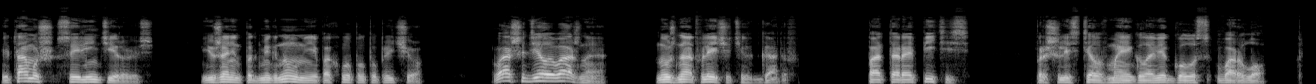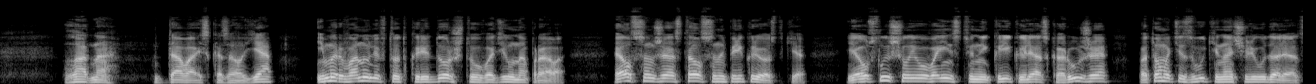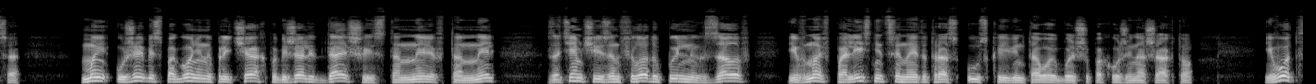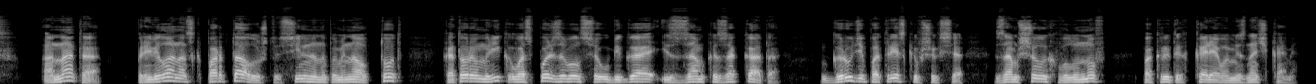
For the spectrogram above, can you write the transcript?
и там уж сориентируюсь. Южанин подмигнул мне и похлопал по плечу. «Ваше дело важное. Нужно отвлечь этих гадов». «Поторопитесь», — прошелестел в моей голове голос Варло. «Ладно, давай», — сказал я, и мы рванули в тот коридор, что уводил направо. Элсон же остался на перекрестке. Я услышал его воинственный крик и лязг оружия, потом эти звуки начали удаляться. Мы, уже без погони на плечах, побежали дальше из тоннеля в тоннель, затем через анфиладу пыльных залов и вновь по лестнице, на этот раз узкой, винтовой, больше похожей на шахту. И вот она-то привела нас к порталу, что сильно напоминал тот, которым Рик воспользовался, убегая из замка заката, к груди потрескавшихся замшилых валунов, покрытых корявыми значками.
